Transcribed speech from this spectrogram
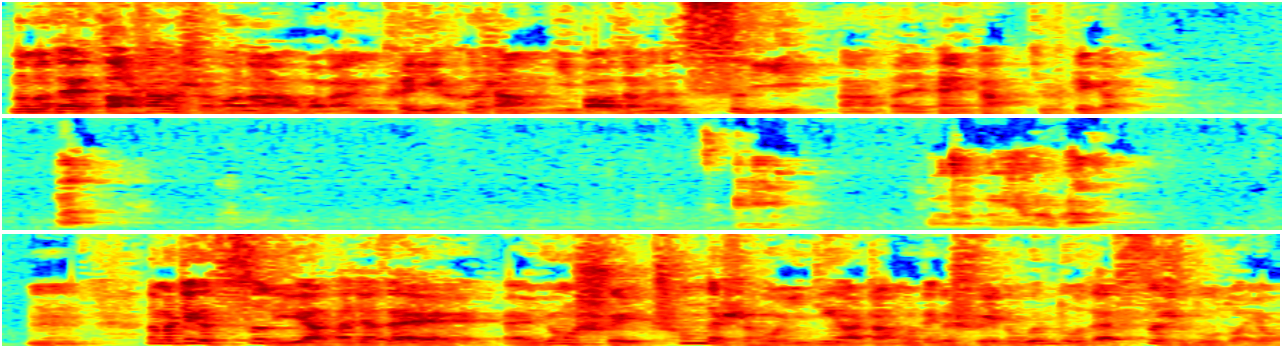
那么在早上的时候呢，我们可以喝上一包咱们的刺梨啊，大家看一看，就是这个。 嗯，那么这个刺梨啊，大家在呃用水冲的时候，一定要掌握这个水的温度在四十度左右。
